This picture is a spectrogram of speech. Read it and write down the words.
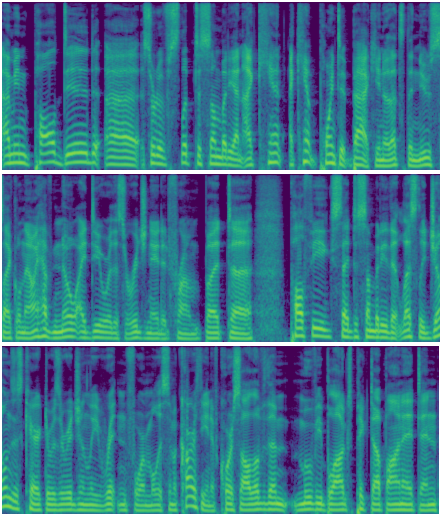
I mean, Paul did uh, sort of slip to somebody, and I can't I can't point it back. You know, that's the news cycle now. I have no idea where this originated from, but uh, Paul Feig said to somebody that Leslie Jones's character was originally written for Melissa McCarthy, and of course, all of the movie blogs picked up on it. And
